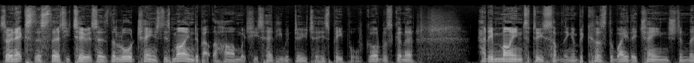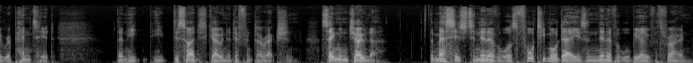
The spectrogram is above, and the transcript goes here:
So in Exodus 32, it says, The Lord changed his mind about the harm which he said he would do to his people. God was going to, had in mind to do something, and because the way they changed and they repented, then he, he decided to go in a different direction. Same in Jonah. The message to Nineveh was 40 more days and Nineveh will be overthrown.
